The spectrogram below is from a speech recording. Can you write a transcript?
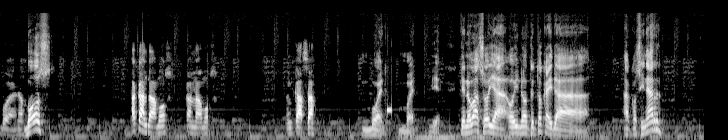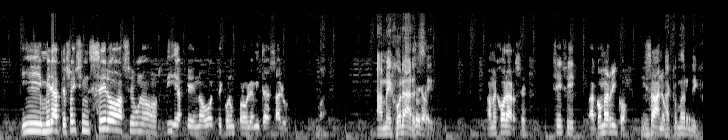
Bueno. ¿Vos? Acá andamos, acá andamos. En casa. Bueno, bueno, bien. ¿Que no vas hoy a, hoy no te toca ir a, a cocinar? Y mira, te soy sincero, hace unos días que no voy, estoy con un problemita de salud. Bueno, a mejorarse. Pero- A mejorarse. Sí, sí, a comer rico y sano. A comer rico.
